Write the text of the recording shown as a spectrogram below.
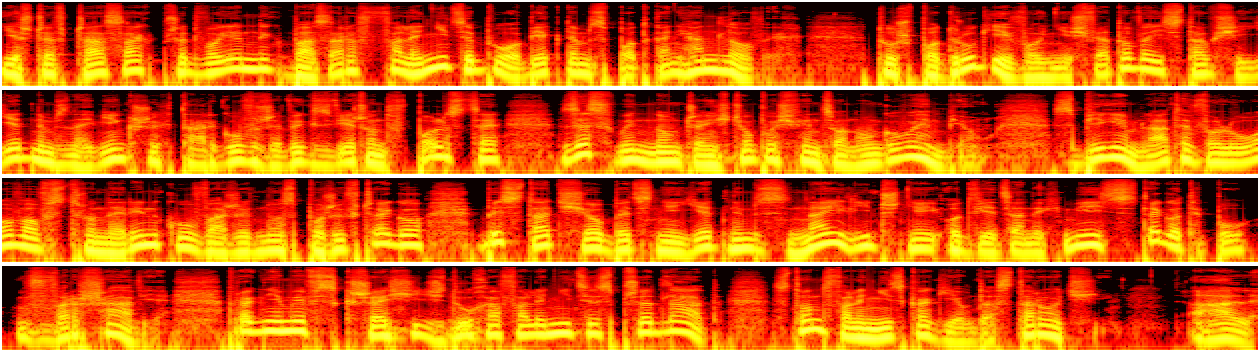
Jeszcze w czasach przedwojennych bazar w Falenicy był obiektem spotkań handlowych. Tuż po II wojnie światowej stał się jednym z największych targów żywych zwierząt w Polsce ze słynną częścią poświęconą gołębiom. Z biegiem lat ewoluował w stronę rynku warzywno-spożywczego, by stać się obecnie jednym z najliczniej odwiedzanych miejsc tego typu w Warszawie. Pragniemy wskrzesić ducha Falenicy sprzed lat, stąd Falenicka Giełda Staroci. Ale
